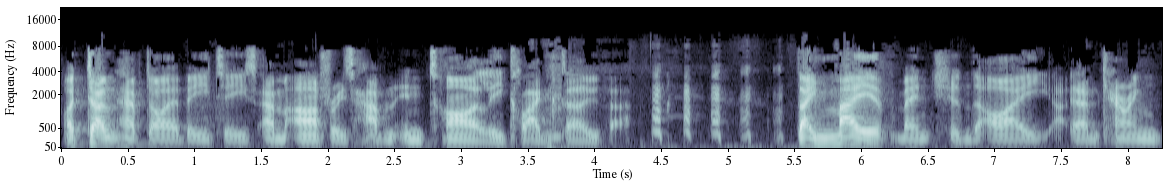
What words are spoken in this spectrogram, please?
I don't have diabetes, and my arteries haven't entirely clagged over. they may have mentioned that I am carrying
